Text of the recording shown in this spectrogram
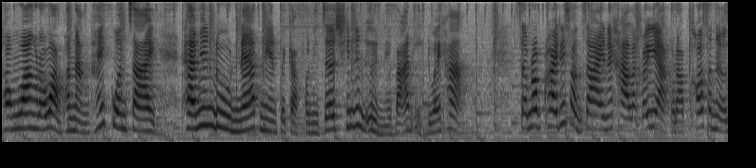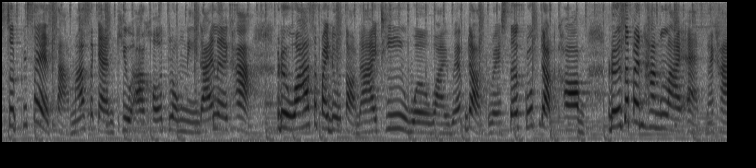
ช่องว่างระหว่างผนังให้กวนใจ แถมยังดูแนบเนียนไปกับเฟอร์นิเจอร์ชิ้นอื่น ๆ ในบ้านอีกด้วยค่ะ สำหรับใครที่สนใจนะคะ แล้วก็อยากรับข้อเสนอสุดพิเศษ สามารถสแกน QR code ตรงนี้ได้เลยค่ะ หรือว่าจะไปดูต่อได้ที่ www.racergroup.com หรือจะเป็นทาง Line แอดนะคะ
